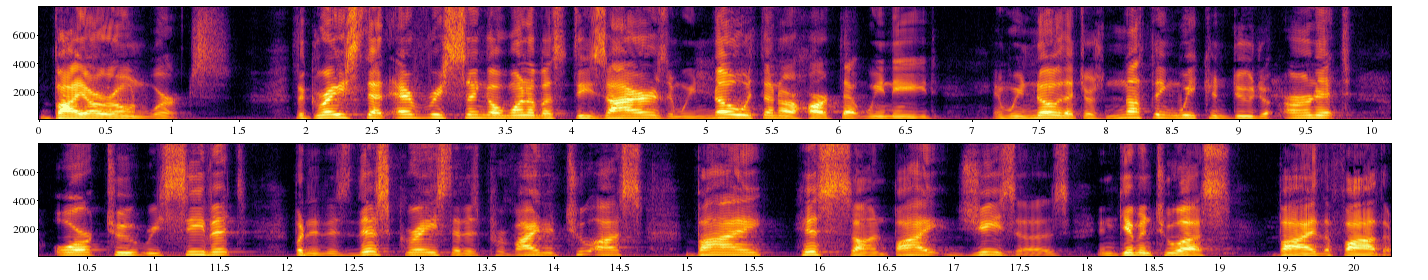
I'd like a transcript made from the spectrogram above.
by our own works. The grace that every single one of us desires and we know within our heart that we need, and we know that there's nothing we can do to earn it or to receive it, but it is this grace that is provided to us by his Son by Jesus and given to us by the Father.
